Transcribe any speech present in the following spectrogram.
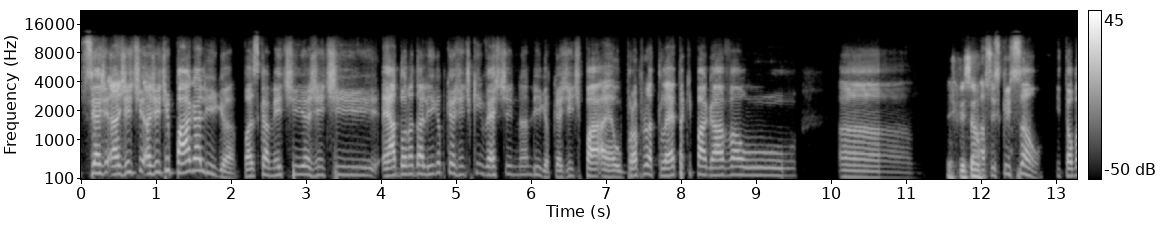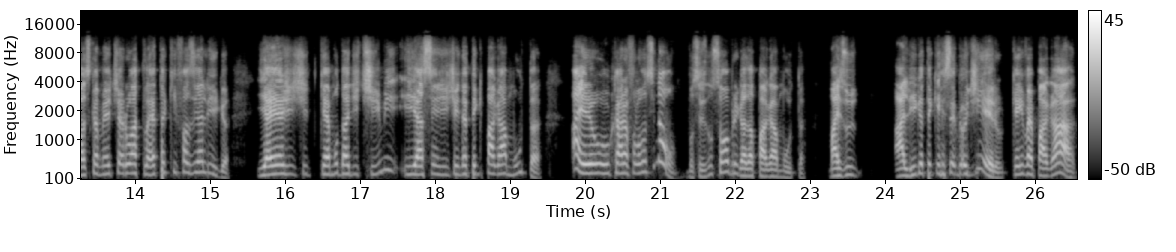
se a, a, gente, a gente paga a liga. Basicamente, a gente é a dona da liga porque a gente que investe na liga. Porque a gente é o próprio atleta que pagava o. Uh, inscrição. A sua inscrição. Então, basicamente, era o atleta que fazia a liga. E aí a gente quer mudar de time e assim a gente ainda tem que pagar a multa. Aí o cara falou assim: não, vocês não são obrigados a pagar a multa. Mas o, a liga tem que receber o dinheiro. Quem vai pagar,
